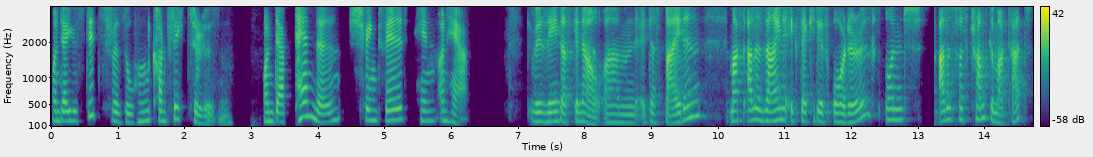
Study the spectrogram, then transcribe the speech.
und der Justiz versuchen, Konflikt zu lösen. Und der Pendel schwingt wild hin und her. Wir sehen das genau. Ähm, dass Biden macht alle seine Executive Orders und alles, was Trump gemacht hat,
